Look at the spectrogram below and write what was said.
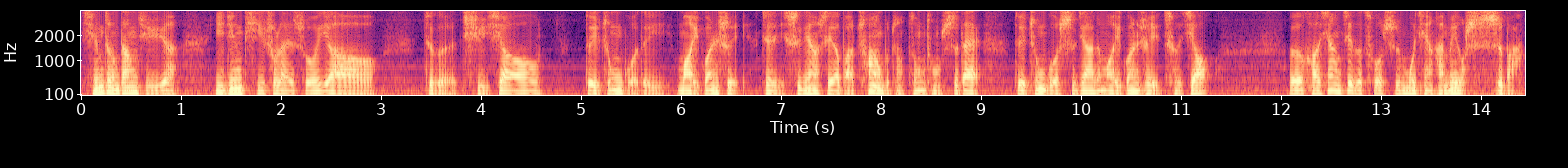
行政当局啊，已经提出来说要这个取消对中国的贸易关税，这实际上是要把川普总总统时代。对中国施加的贸易关税撤销，呃，好像这个措施目前还没有实施吧？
